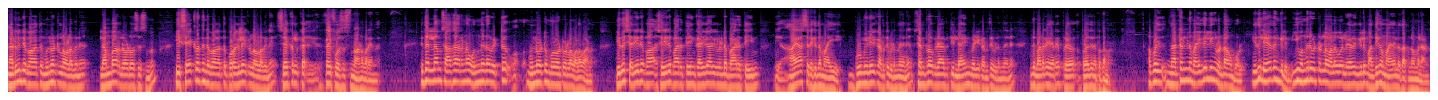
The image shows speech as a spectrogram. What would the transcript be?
നടുവിന്റെ ഭാഗത്ത് മുന്നോട്ടുള്ള വളവിന് ലംബാർ ലോഡോസിസ് എന്നും ഈ സേക്രത്തിന്റെ ഭാഗത്ത് പുറകിലേക്കുള്ള വളവിന് സേക്രൽ കൈഫോസിസ് എന്നാണ് പറയുന്നത്. ഇതെല്ലാം സാധാരണ ഒന്നിടവിട്ട് മുന്നോട്ടും പുറകോട്ടുമുള്ള വളവാണ്. ഇത് ശരീരഭാ ശരീരഭാരത്തെയും കൈകാലുകളുടെ ഭാരത്തെയും ആയാസരഹിതമായി ഭൂമിയിലേക്ക് കടത്തിവിടുന്നതിന് സെന്റർ ഓഫ് ഗ്രാവിറ്റി ലൈൻ വഴി കടത്തിവിടുന്നതിന് ഇത് വളരെയേറെ പ്രയോ പ്രയോജനപ്രദമാണ്. അപ്പോൾ നട്ടലിന് വൈകല്യങ്ങൾ ഉണ്ടാകുമ്പോൾ ഇതിലേതെങ്കിലും ഈ ഒന്നര വിട്ടുള്ള വളവുകൾ ഏതെങ്കിലും അധികമായാൽ അത് അബ്നോമലാണ്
